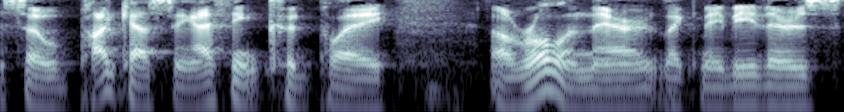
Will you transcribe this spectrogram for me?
so podcasting I think could play a role in there. Like maybe there's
